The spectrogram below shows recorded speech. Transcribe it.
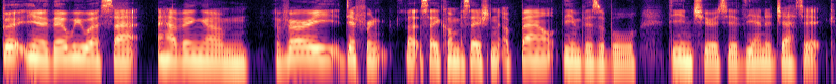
but you know, there we were sat having um a very different, let's say, conversation about the invisible, the intuitive, the energetic.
